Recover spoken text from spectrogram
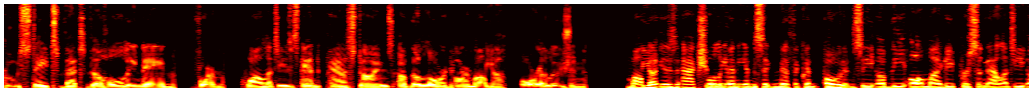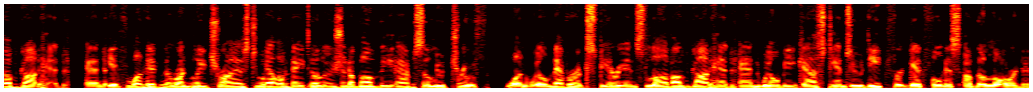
who state that the holy name, form, qualities, and pastimes of the Lord are Maya, or illusion. Maya is actually an insignificant potency of the Almighty Personality of Godhead, and if one ignorantly tries to elevate illusion above the absolute truth, one will never experience love of Godhead and will be cast into deep forgetfulness of the Lord.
